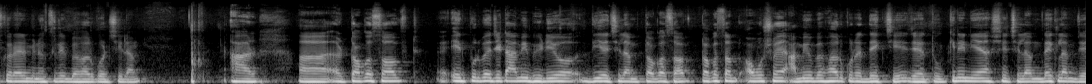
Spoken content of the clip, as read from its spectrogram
স্কোয়ারের মিনোক্সিডিল ব্যবহার করছিলাম। আর টকোসফট এর পূর্বে যেটা আমি ভিডিও দিয়েছিলাম টকোসফট টকোসফট অবশ্যই আমিও ব্যবহার করে দেখছি, যেহেতু কিনে নিয়ে এসেছিলাম, দেখলাম যে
